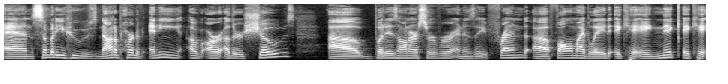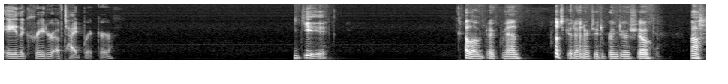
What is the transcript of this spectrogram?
and somebody who's not a part of any of our other shows, uh, but is on our server and is a friend. Uh, Follow My Blade, aka Nick, aka the creator of Tidebreaker. Yeah. I love Nick, man. Such good energy to bring to a show. Ah,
